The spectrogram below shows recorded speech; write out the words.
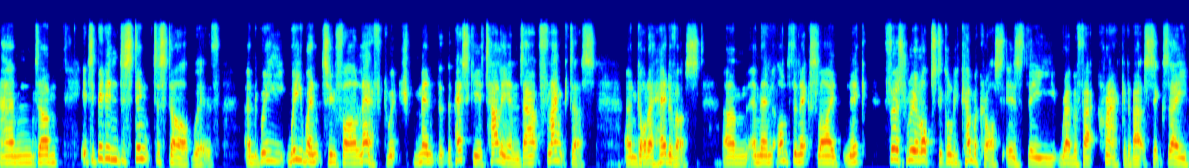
And um, it's a bit indistinct to start with. And we, we went too far left, which meant that the pesky Italians outflanked us and got ahead of us. Um, and then on to the next slide, Nick. First real obstacle you come across is the Rebuffat crack at about 6A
